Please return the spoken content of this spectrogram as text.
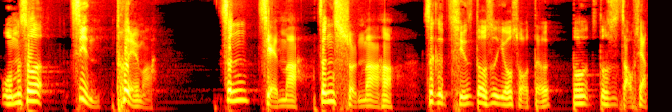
我们说进退嘛，增减嘛，增损嘛，哈，这个其实都是有所得，都都是着相。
